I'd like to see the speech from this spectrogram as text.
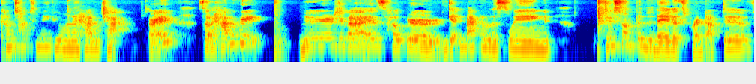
come talk to me if you want to have a chat, all right? So have a great New Year's, you guys. Hope you're getting back into the swing do something today that's productive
